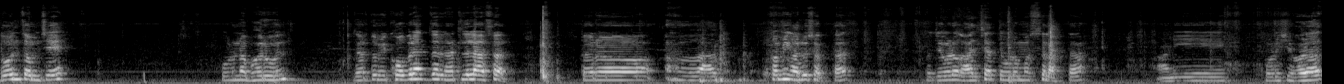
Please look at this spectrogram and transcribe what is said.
दोन चमचे पूर्ण भरून जर तुम्ही खोबऱ्यात जर घातलेला असाल तर कमी घालू शकतात. जेवढं घालशात तेवढं मस्त लागतं. आणि थोडीशी हळद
